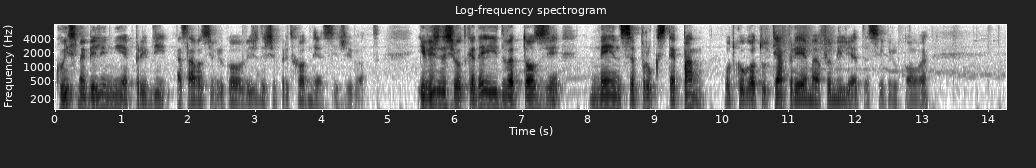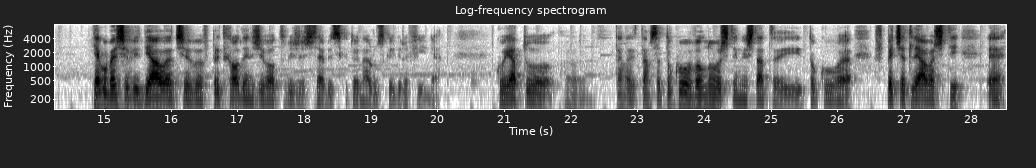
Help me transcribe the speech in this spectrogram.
кои сме били ние преди, а Слава Сиврикова виждаше предходния си живот. И виждаше откъде идва този неен съпруг Степан, от когото тя приема фамилията Сиврикова. Тя го беше видяла, че в предходен живот виждаш себе си като една руска графиня – която там, е, там са толкова вълнуващи нещата и толкова впечатляващи. Е, е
